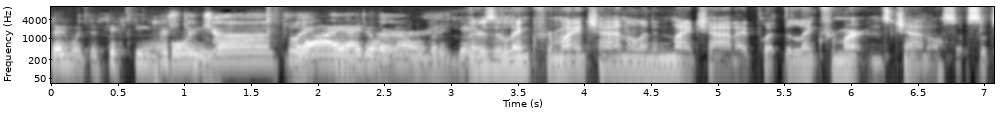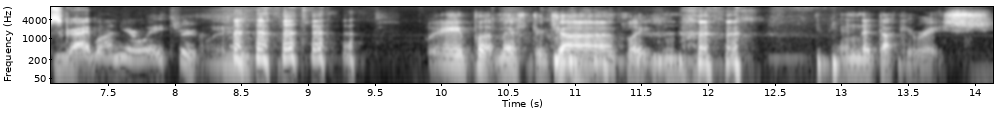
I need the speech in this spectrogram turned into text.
then with the Mr. 1640. John Clayton. Why I don't sir. know, but it did. There's a link for my channel and in my chat I put the link for Martin's channel. So subscribe on your way through. We put Mr. John Clayton in the ducky race.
